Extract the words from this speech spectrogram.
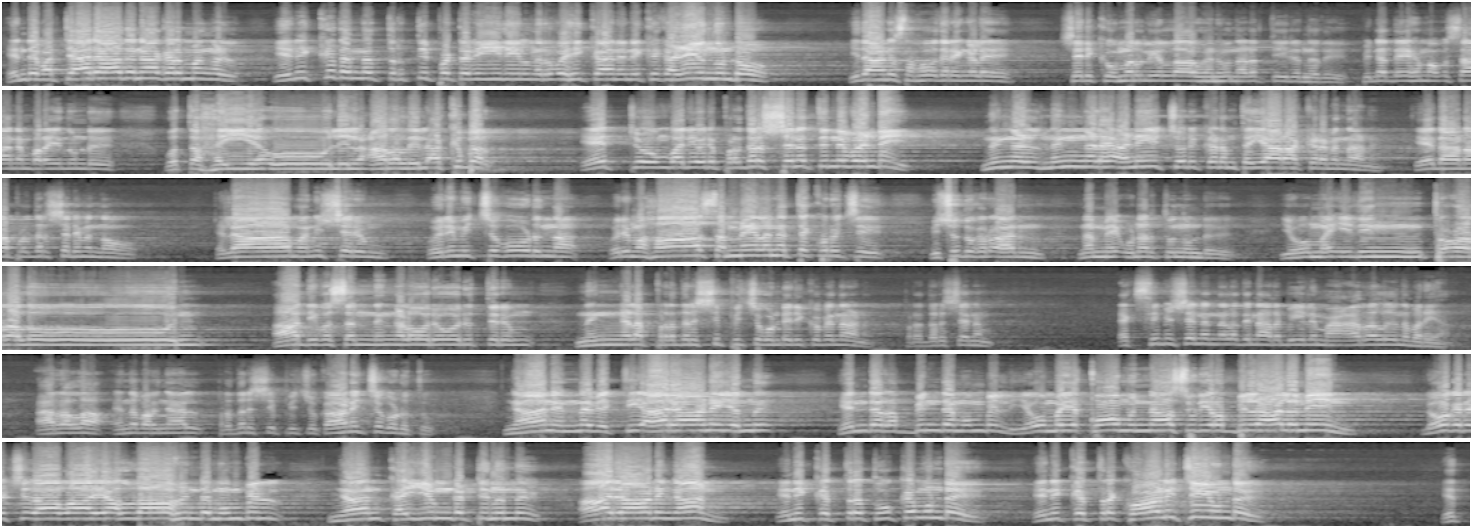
എന്റെ മറ്റാരാധനാ കർമ്മങ്ങൾ എനിക്ക് തന്നെ തൃപ്തിപ്പെട്ട രീതിയിൽ നിർവഹിക്കാൻ എനിക്ക് കഴിയുന്നുണ്ടോ? ഇതാണ് സഹോദരങ്ങളെ ശരിക്കും ഉമർ അള്ളാഹുനു നടത്തിയിരുന്നത്. പിന്നെ അദ്ദേഹം അവസാനം പറയുന്നുണ്ട് "വത്തഹയ്യഊ ലിൽ അറളിൽ അക്ബർ. ഏറ്റവും വലിയൊരു പ്രദർശനത്തിന് വേണ്ടി നിങ്ങൾ നിങ്ങളെ അണിയിച്ചൊരുക്കണം തയ്യാറാക്കണമെന്നാണ്. ഏതാണ് ആ പ്രദർശനമെന്നോ? എല്ലാ മനുഷ്യരും ഒരുമിച്ച് കൂടുന്ന ഒരു മഹാസമ്മേളനത്തെക്കുറിച്ച് വിശുദ്ധ ഖുർആൻ നമ്മെ ഉണർത്തുന്നുണ്ട്. ആ ദിവസം നിങ്ങൾ ഓരോരുത്തരും നിങ്ങളെ പ്രദർശിപ്പിച്ചു കൊണ്ടിരിക്കുമെന്നാണ് പ്രദർശനം. എക്സിബിഷൻ എന്നുള്ളതിന് അറബിയിൽ മാറൽ എന്ന് പറയാം. അറള എന്ന് പറഞ്ഞാൽ പ്രദർശിപ്പിച്ചു കാണിച്ചു കൊടുത്തു. ഞാൻ എന്ന വ്യക്തി ആരാണ് എന്ന് എന്റെ റബ്ബിന്റെ മുമ്പിൽ ആലമീൻ. ലോകരക്ഷിതാവായ അള്ളാഹുവിന്റെ മുമ്പിൽ ഞാൻ കയ്യും കെട്ടി നിന്ന് ആരാണ് ഞാൻ? എനിക്കെത്ര തൂക്കമുണ്ട് എനിക്കെത്ര ക്വാളിറ്റി ഉണ്ട്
